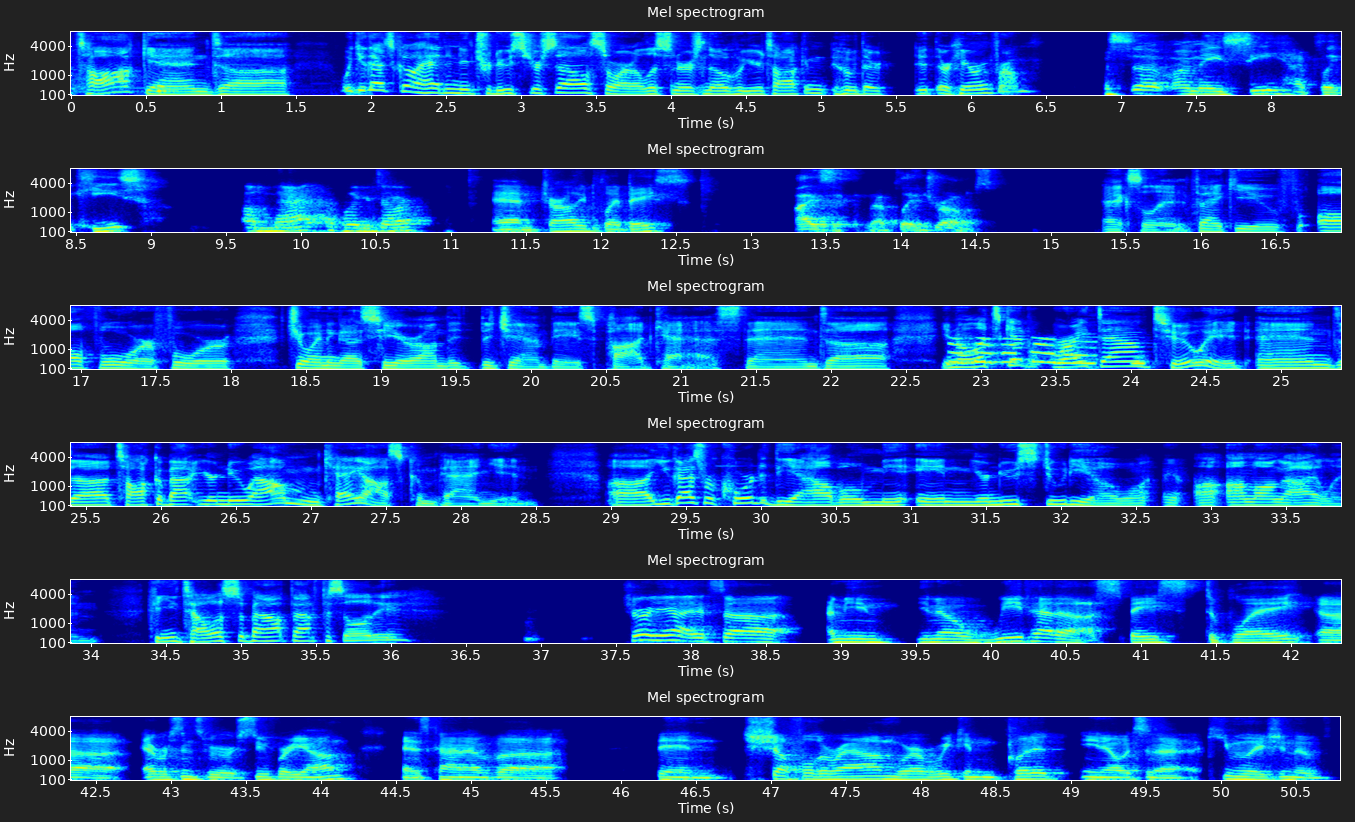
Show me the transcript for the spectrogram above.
Talk. And uh, would you guys go ahead and introduce yourselves so our listeners know who you're talking, who they're they're hearing from? What's up? I'm AC. I play keys. I'm Matt. I play guitar. And Charlie play bass. Isaac. I play drums. Excellent. Thank you for all four for joining us here on the, the JamBase podcast. And, uh, you know, let's get right down to it and uh, talk about your new album, Chaos Companion. Uh, you guys recorded the album in your new studio on Long Island. Can you tell us about that facility? Sure. Yeah. It's, uh, I mean, you know, we've had a, space to play uh, ever since we were super young, and it's kind of uh, been shuffled around wherever we can put it. You know, it's an accumulation of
